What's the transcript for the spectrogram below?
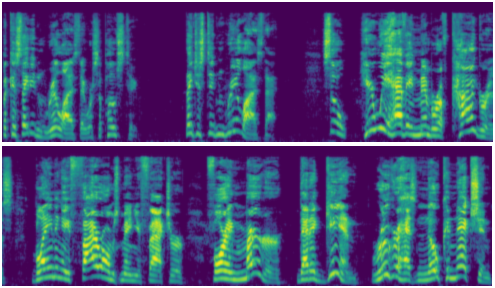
because they didn't realize they were supposed to. They just didn't realize that. So here we have a member of Congress blaming a firearms manufacturer for a murder that, again, Ruger has no connection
